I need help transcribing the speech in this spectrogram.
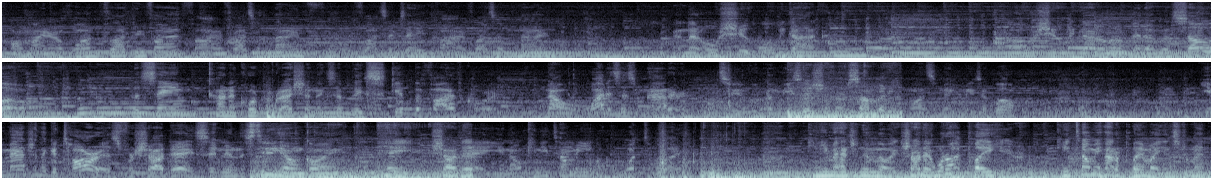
5, all minor, 1, flat three five five flat 7, 9, flat six eight five flat 7, 9. And then, oh shoot, what we got? Oh shoot, we got a little bit of a solo. The same kind of chord progression, except they skip the 5 chord. Now, why does this matter to a musician or somebody who wants to make music? Well, you imagine the guitarist for Sade sitting in the studio and going, hey, Sade, know, can you tell me what to play? Can you imagine him like, Sade, what do I play here? Can you tell me how to play my instrument?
